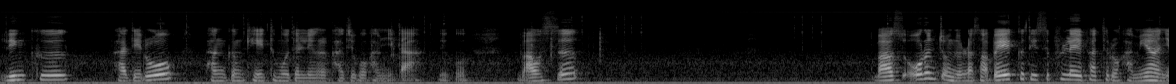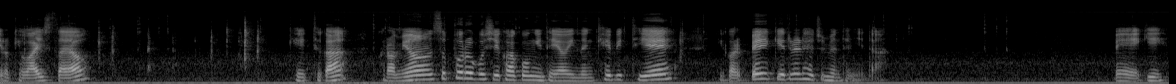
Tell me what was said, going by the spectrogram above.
링크 바디로 방금 게이트 모델링을 가지고 갑니다. 그리고 마우스 마우스 오른쪽 눌러서 메이크 디스플레이 파트로 가면 이렇게 와 있어요. 게이트가 그러면 스프루브시 가공이 되어 있는 캐비티에 이걸 빼기를 해주면 됩니다. 빼기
